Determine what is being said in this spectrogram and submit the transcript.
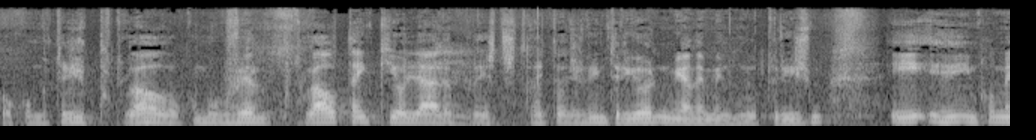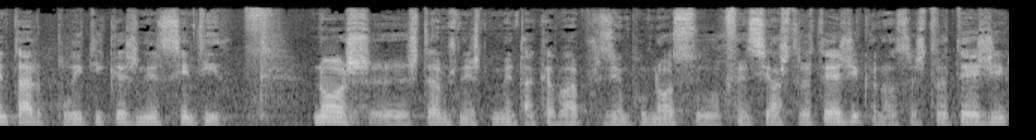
ou como o Turismo de Portugal, ou como o Governo de Portugal, tem que olhar para estes territórios do interior, nomeadamente no turismo, e, e implementar políticas nesse sentido. Nós eh, estamos neste momento a acabar, por exemplo, o nosso referencial estratégico, a nossa estratégia,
